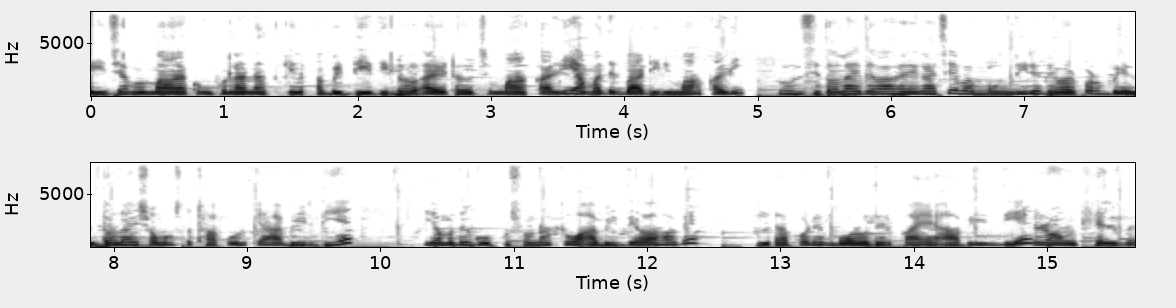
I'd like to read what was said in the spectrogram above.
এই যে আমার মা এখন ভোলানাথকে আবির দিয়ে দিল, আর এটা হচ্ছে মা কালী, আমাদের বাড়িরই মা কালী। তুলসী তলায় দেওয়া হয়ে গেছে, এবার মন্দিরে দেওয়ার পর বেলতলায় সমস্ত ঠাকুরকে আবির দিয়ে দিয়ে আমাদের গোপু সোনাকেও আবির দেওয়া হবে, দিয়ে তারপরে বড়দের পায়ে আবির দিয়ে রং খেলবে।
